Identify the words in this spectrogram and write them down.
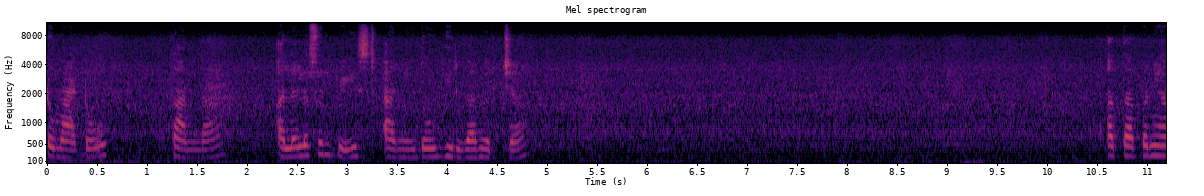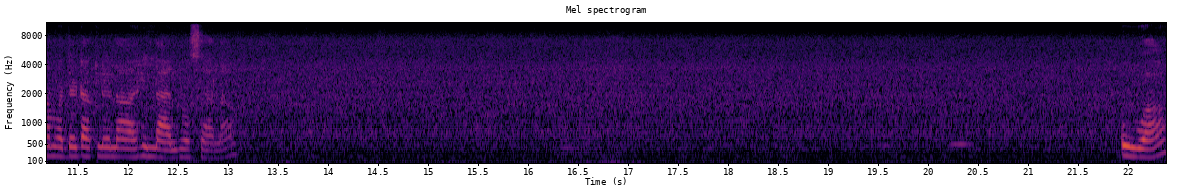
टोमॅटो कांदा आलं लसूण पेस्ट आणि दोन हिरव्या मिरच्या. आता आपण ह्यामध्ये टाकलेला आहे लाल मसाला. ओवा.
